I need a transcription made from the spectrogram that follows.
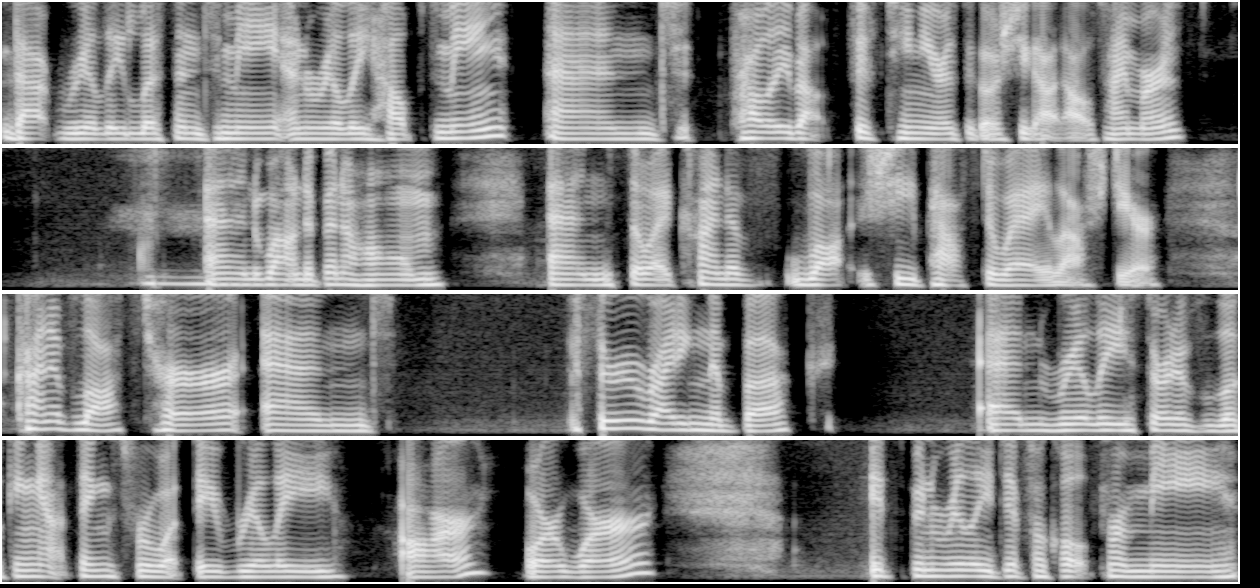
that really listened to me and really helped me. And probably about 15 years ago, she got Alzheimer's. Mm. And wound up in a home. And so I kind of lost, she passed away last year, kind of lost her. And through writing the book and really sort of looking at things for what they really are or were, it's been really difficult for me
